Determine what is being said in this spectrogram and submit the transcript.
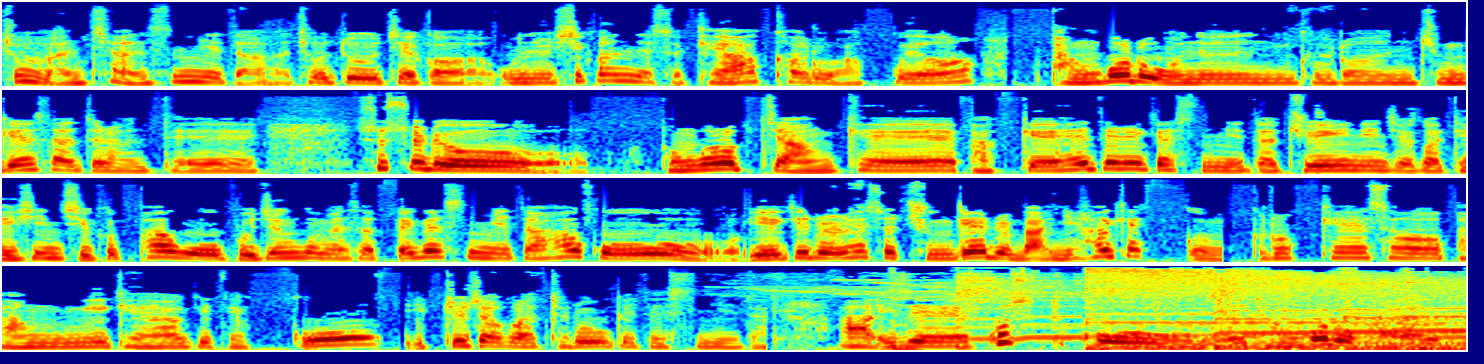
좀 많지 않습니다. 저도 제가 오늘 시간 내서 계약하러 왔고요. 방 보러 오는 그런 중개사들한테 수수료 번거롭지 않게 받게 해드리겠습니다. 주인인 제가 대신 지급하고 보증금에서 빼겠습니다 하고 얘기를 해서 중개를 많이 하게끔 그렇게 해서 방이 계약이 됐고 입주자가 들어오게 됐습니다. 아 이제 코스트코에 장 보러 가야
